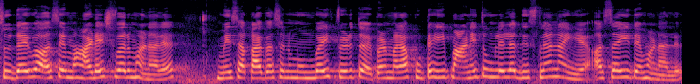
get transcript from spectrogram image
सुदैव असे महाडेश्वर म्हणाले मी सकाळपासून मुंबईत फिरतोय पण मला कुठेही पाणी तुंबलेलं दिसलं नाहीये असंही ते म्हणाले.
